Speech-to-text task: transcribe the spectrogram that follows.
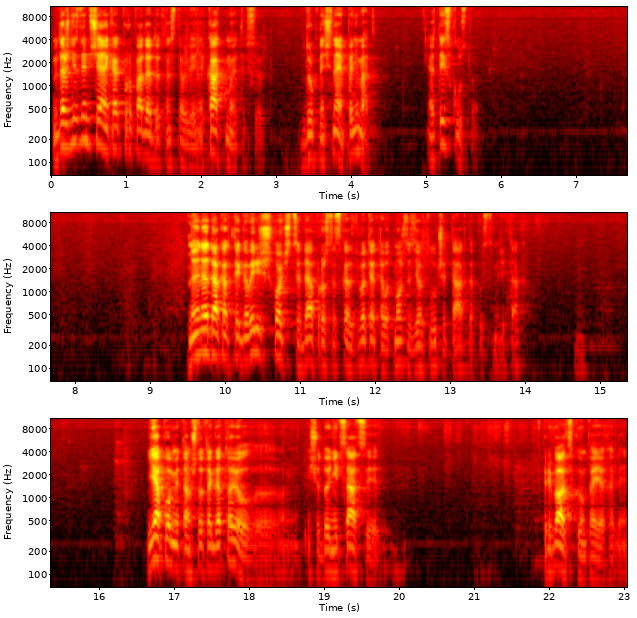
Мы даже не замечаем, как пропадают это наставления, как мы это все вдруг начинаем понимать. Это искусство. Но иногда, как ты говоришь, хочется, да, просто сказать, вот это вот можно сделать лучше так, допустим, или так. Я помню, там что-то готовил э, еще до инициации. В Прибалтику мы поехали.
